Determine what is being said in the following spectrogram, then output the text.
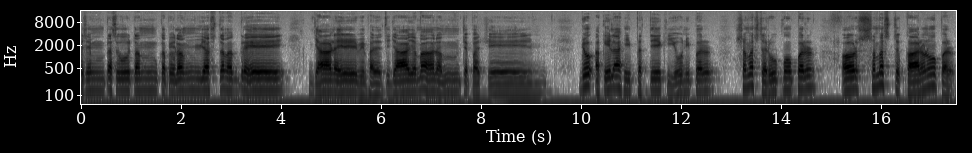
ऋषिं प्रसूतं कपिलं यस्तमग्रे, ज्ञानैर्विभरति जायमानं च पश्ये। जो अकेला ही प्रत्येक योनि पर, समस्त रूपों पर और समस्त कारणों पर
